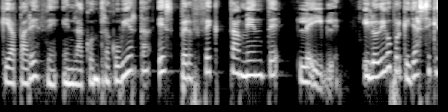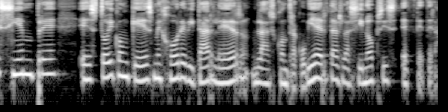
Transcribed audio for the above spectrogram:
que aparece en la contracubierta es perfectamente leíble. Y lo digo porque ya sé que siempre estoy con que es mejor evitar leer las contracubiertas, las sinopsis, etc.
